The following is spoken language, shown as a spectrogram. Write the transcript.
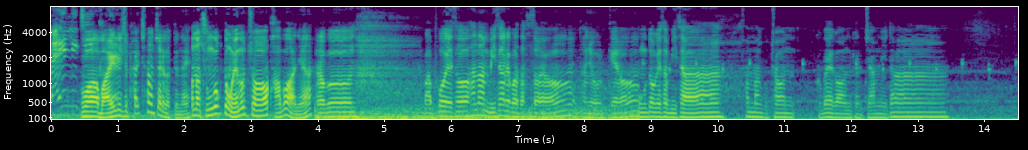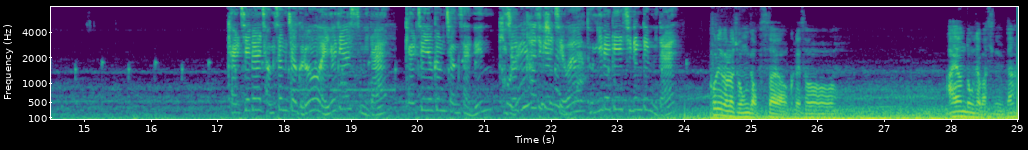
마일리지 와, 마일리지 8,000원짜리가 뜨네. 아, 나 중곡동 왜 놓쳐? 바보 아니야? 여러분, 마포에서 하남 미사를 받았어요. 다녀올게요. 공덕에서 미사 39,900원 결제합니다. 결제가 정상적으로 완료되었습니다. 결제 요금 정산은 기존 카드 결제와 동일하게 진행됩니다. 콜이 별로 좋은 게 없어요. 그래서 아현동 잡았습니다.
